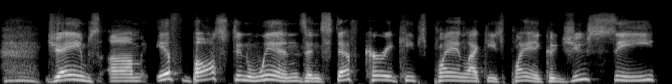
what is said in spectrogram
James, um, if Boston wins and Steph Curry keeps playing like he's playing, could you see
